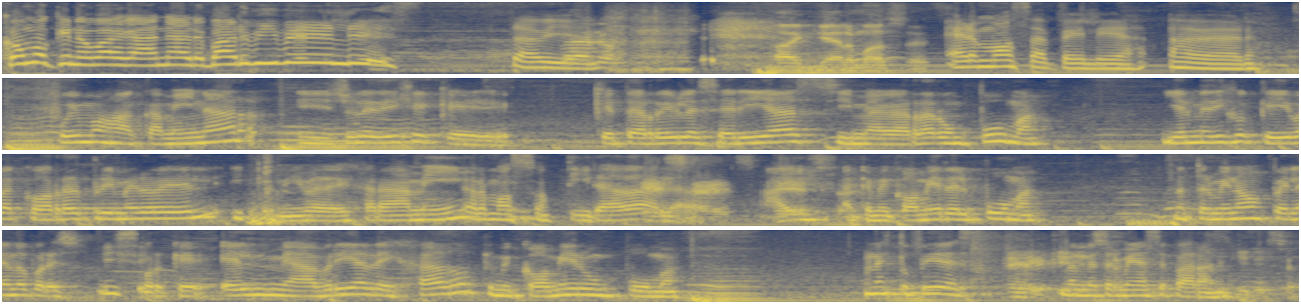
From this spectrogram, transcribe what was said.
¿Cómo que no va a ganar Barbie Vélez? Está bien. Claro. Ay, qué hermoso. Hermosa pelea. A ver. Fuimos a caminar y yo le dije que qué terrible sería si me agarrara un puma. Y él me dijo que iba a correr primero él y que me iba a dejar a mí Hermoso. tirada a, la- Esa es, ahí, esa. a que me comiera el puma. Nos terminamos peleando por eso. Sí. Porque él me habría dejado que me comiera un puma. Una estupidez. No me 15. terminé separando. El 15.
